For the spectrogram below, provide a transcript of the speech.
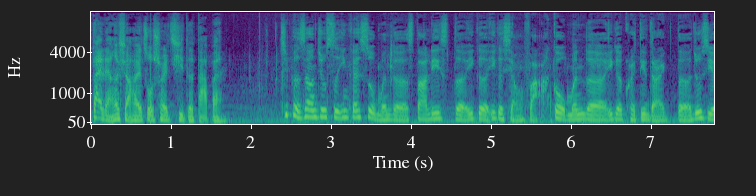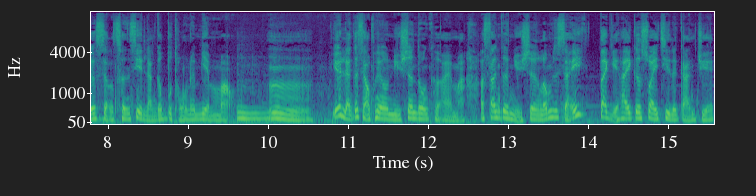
带两个小孩做帅气的打扮。基本上就是应该是我们的 stylist 的一个一个想法，跟我们的一个 creative director，就是有想呈现两个不同的面貌。嗯嗯，因为两个小朋友女生都很可爱嘛，啊，三个女生，然后我们就想，哎，带给她一个帅气的感觉，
